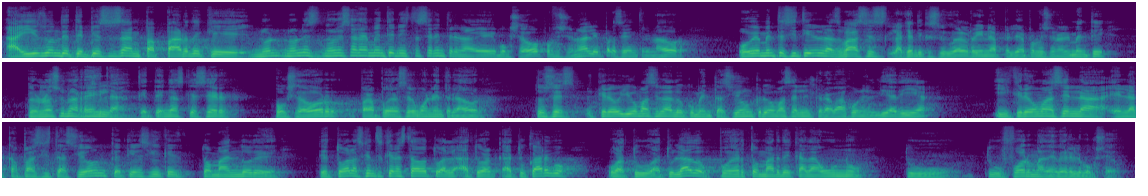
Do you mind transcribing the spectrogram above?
ahí es donde te empiezas a empapar de que no, no, necesariamente necesitas ser entrenador, eh, boxeador profesional eh, para ser entrenador. Obviamente sí tienen las bases, la gente que se subió al reina a pelear profesionalmente, pero no es una regla que tengas que ser boxeador para poder ser buen entrenador. Entonces, creo yo más en la documentación, creo más en el trabajo en el día a día y creo más en la, en la capacitación que tienes que ir tomando de, de todas las gentes que han estado a tu, a tu, cargo o a tu, a tu lado, poder tomar de cada uno tu, tu, forma de ver el boxeo.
